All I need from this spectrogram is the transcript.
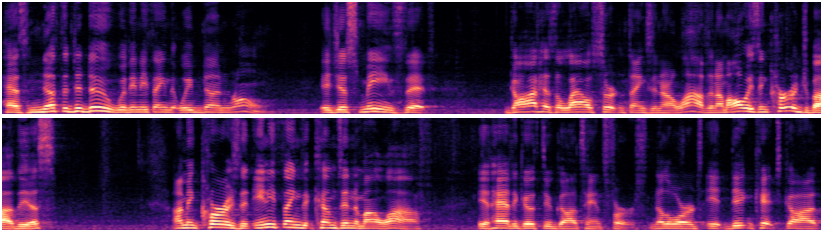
has nothing to do with anything that we've done wrong. It just means that God has allowed certain things in our lives. And I'm always encouraged by this. I'm encouraged that anything that comes into my life, it had to go through God's hands first. In other words, it didn't catch God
